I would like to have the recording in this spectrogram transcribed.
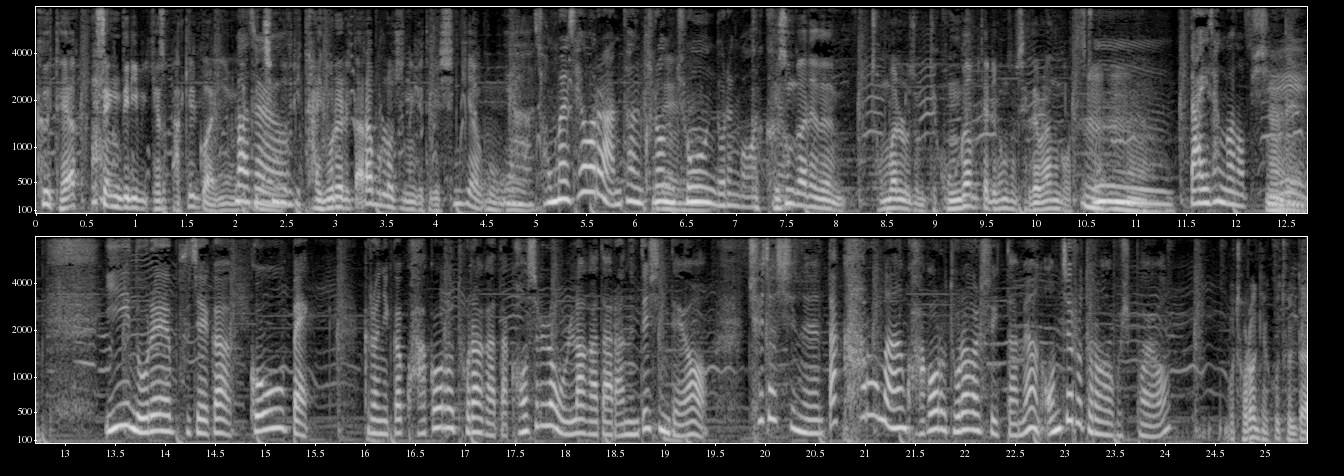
그 대학생들이 계속 바뀔 거 아니에요. 맞아요. 그 친구들이 다 이 노래를 따라 불러주는 게 되게 신기하고 야, 정말 세월을 안 탄 그런 네. 좋은 노래인 것 같아요. 그 순간에는 정말로 좀 이렇게 공감대를 형성 제대로 하는 것 같아요. 좀. 음, 나이 상관없이. 네. 이 노래의 부제가 go back. 그러니까 과거로 돌아가다, 거슬러 올라가다라는 뜻인데요. 최자 씨는 딱 하루만 과거로 돌아갈 수 있다면 언제로 돌아가고 싶어요? 뭐 저랑 개코 둘 다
